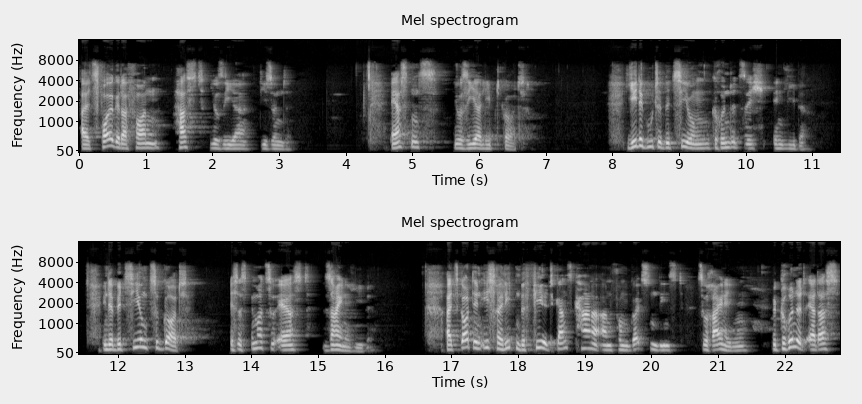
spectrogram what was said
als Folge davon hasst Josia die Sünde. Erstens, Josia liebt Gott. Jede gute Beziehung gründet sich in Liebe. In der Beziehung zu Gott ist es immer zuerst seine Liebe. Als Gott den Israeliten befiehlt, ganz Kanaan vom Götzendienst zu reinigen, begründet er das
